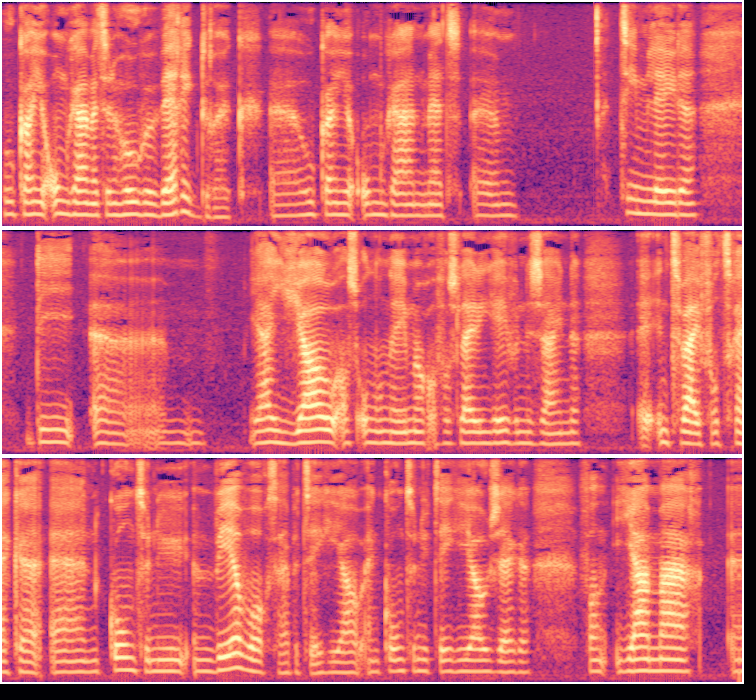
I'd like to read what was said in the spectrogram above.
hoe kan je omgaan met een hoge werkdruk? Uh, hoe kan je omgaan met ehm, teamleden die um, ja, jou als ondernemer of als leidinggevende zijnde eh, in twijfel trekken en continu een weerwoord hebben tegen jou en continu tegen jou zeggen van ja maar uh,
